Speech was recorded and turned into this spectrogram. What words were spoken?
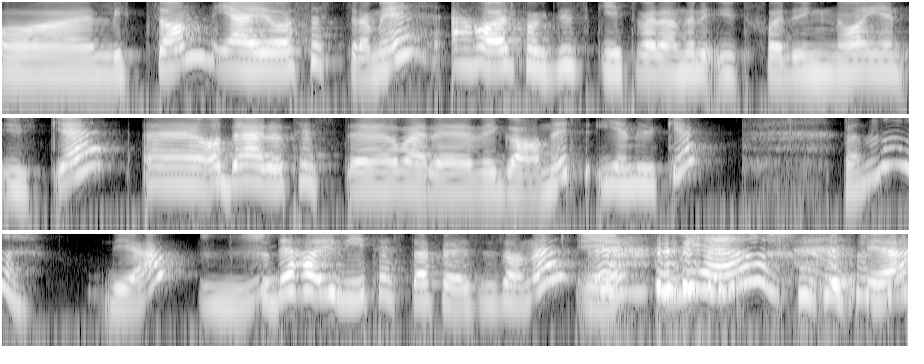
og litt sånn. Jeg og søstera mi jeg har faktisk gitt hverandre utfordring nå i en uke. Eh, og det er å teste å være veganer i en uke. Spennende. Ja, Mhm. Så det har jo vi testa før, Susanne. Yes, we have. ja.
